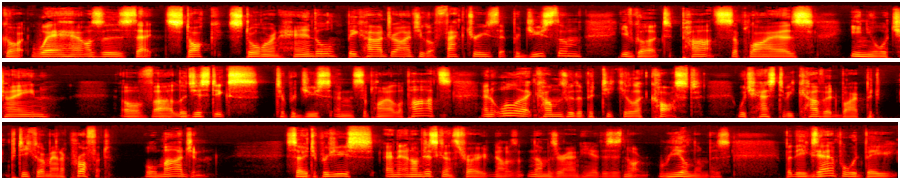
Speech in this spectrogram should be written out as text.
got warehouses that stock, store, and handle big hard drives. You've got factories that produce them. You've got parts suppliers in your chain of uh, logistics to produce and supply all the parts. And all of that comes with a particular cost, which has to be covered by a particular amount of profit or margin. So to produce, and, and I'm just going to throw numbers around here, this is not real numbers, but the example would be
